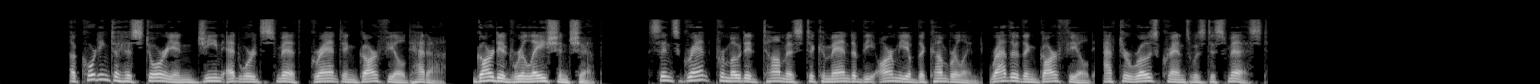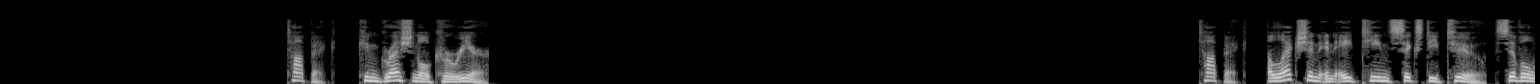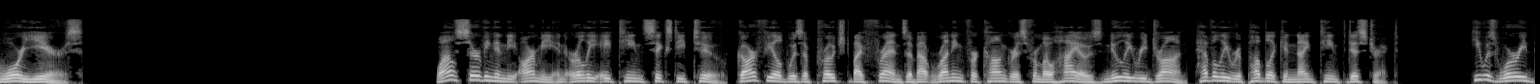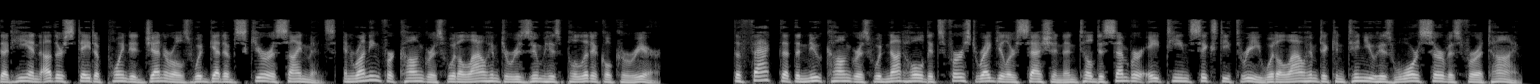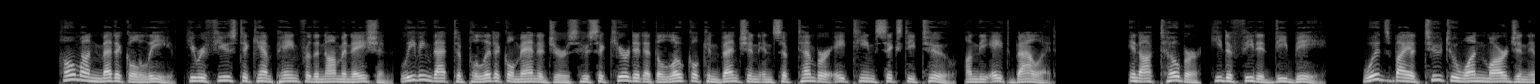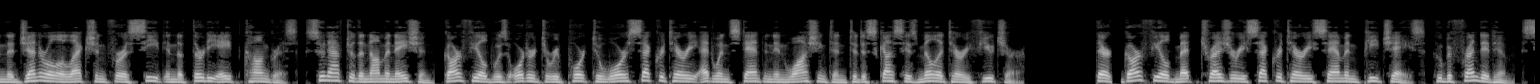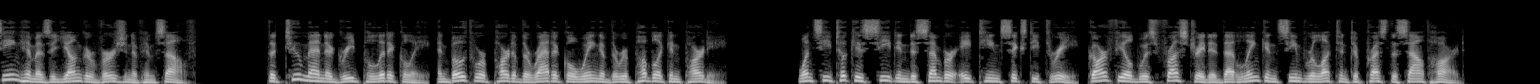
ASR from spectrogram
According to historian Jean Edwards Smith, Grant and Garfield had a «guarded relationship» since Grant promoted Thomas to command of the Army of the Cumberland, rather than Garfield, after Rosecrans was dismissed. Topic: Congressional career. Topic: Election in 1862, Civil War years While serving in the Army in early 1862, Garfield was approached by friends about running for Congress from Ohio's newly redrawn, heavily Republican 19th District. He was worried that he and other state-appointed generals would get obscure assignments, and running for Congress would allow him to resume his political career. The fact that the new Congress would not hold its first regular session until December 1863 would allow him to continue his war service for a time. Home on medical leave, he refused to campaign for the nomination, leaving that to political managers who secured it at the local convention in September 1862, on the eighth ballot. In October, he defeated D.B. Woods by a two-to-one margin in the general election for a seat in the 38th Congress. Soon after the nomination, Garfield was ordered to report to War Secretary Edwin Stanton in Washington to discuss his military future. There, Garfield met Treasury Secretary Salmon P. Chase, who befriended him, seeing him as a younger version of himself. The two men agreed politically, and both were part of the radical wing of the Republican Party. Once he took his seat in December 1863, Garfield was frustrated that Lincoln seemed reluctant to press the South hard.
